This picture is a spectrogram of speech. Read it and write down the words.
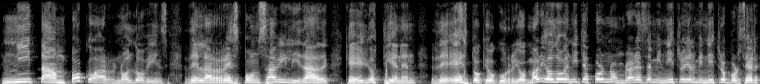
ni tampoco a Arnoldo Vince de la responsabilidad que ellos tienen de esto que ocurrió. Mario Audo Benítez por nombrar a ese ministro y el ministro por ser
